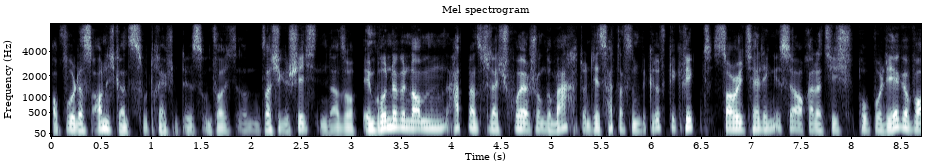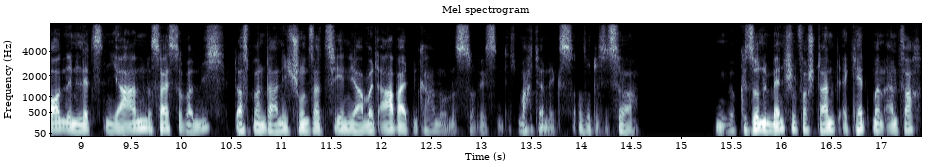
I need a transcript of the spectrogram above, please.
obwohl das auch nicht ganz zutreffend ist und, solch, und solche Geschichten. Also im Grunde genommen hat man es vielleicht vorher schon gemacht und jetzt hat das einen Begriff gekriegt. Storytelling ist ja auch relativ populär geworden in den letzten Jahren. Das heißt aber nicht, dass man da nicht schon seit zehn Jahren mitarbeiten kann, ohne es zu wissen. Das macht ja nichts. Also das ist ja mit gesundem Menschenverstand erkennt man einfach,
